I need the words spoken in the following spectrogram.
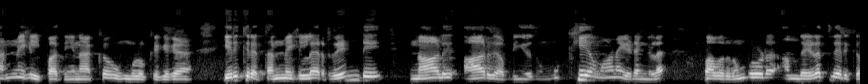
தன்மைகள் பார்த்தீங்கன்னாக்க உங்களுக்கு இருக்கிற தன்மைகளில் ரெண்டு நாலு ஆறு அப்படிங்கிறது முக்கியமான இடங்களை அவர் ரொம்பவோட அந்த இடத்துல இருக்க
